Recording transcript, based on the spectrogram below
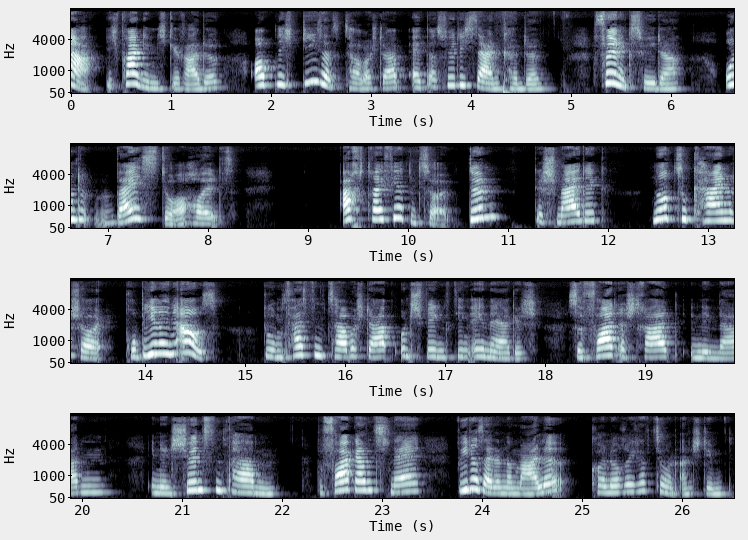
ja, ich frage mich gerade, ob nicht dieser Zauberstab etwas für dich sein könnte. Phönixfeder und Weißdorholz. Acht drei Viertel Zoll. Dünn, geschmeidig, nur zu keine Scheu. Probiere ihn aus. Du umfasst den Zauberstab und schwingst ihn energisch. Sofort erstrahlt in den Laden in den schönsten Farben, bevor ganz schnell wieder seine normale Kolorisation anstimmt.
